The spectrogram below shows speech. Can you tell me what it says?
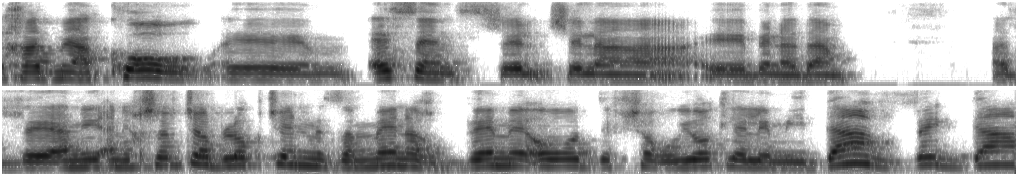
אחד מהקור אסנס אה, של, של הבן אדם. אז אה, אני, אני חושבת שהבלוקצ'יין מזמן הרבה מאוד אפשרויות ללמידה וגם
